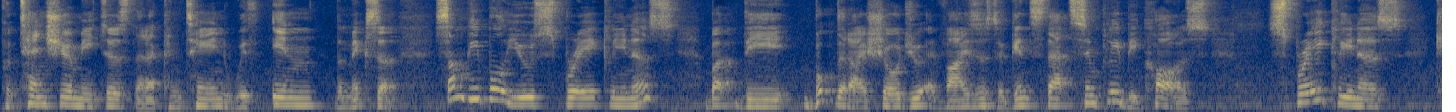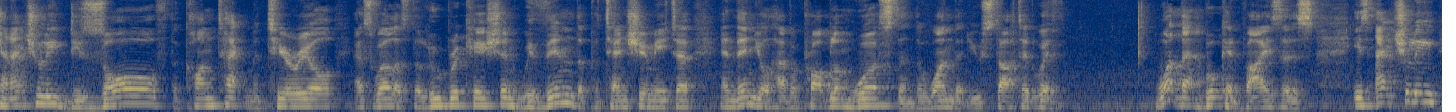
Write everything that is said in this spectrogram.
potentiometers that are contained within the mixer? Some people use spray cleaners but the book that I showed you advises against that simply because spray cleaners can actually dissolve the contact material as well as the lubrication within the potentiometer and then you'll have a problem worse than the one that you started with. What that book advises is actually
